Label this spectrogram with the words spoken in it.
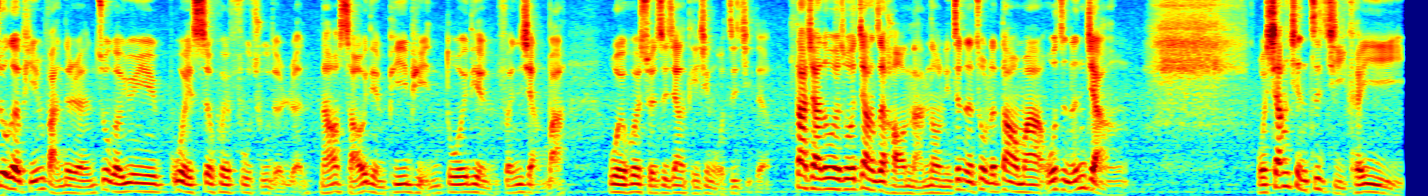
做个平凡的人，做个愿意为社会付出的人，然后少一点批评，多一点分享吧。我也会随时这样提醒我自己的。大家都会说这样子好难哦，你真的做得到吗？我只能讲，我相信自己可以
